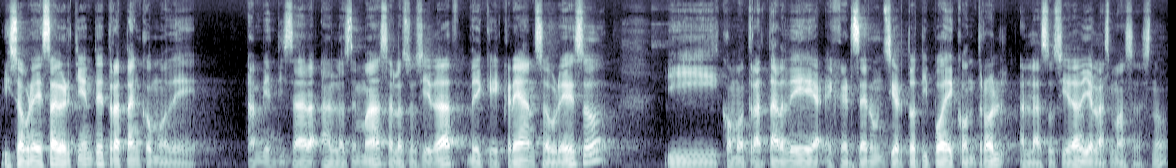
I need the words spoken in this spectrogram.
y sobre esa vertiente tratan como de ambientizar a los demás, a la sociedad, de que crean sobre eso y como tratar de ejercer un cierto tipo de control a la sociedad y a las masas, ¿no?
